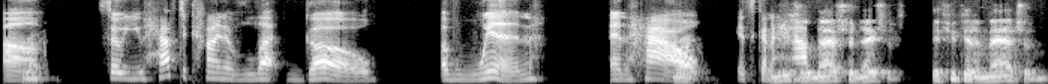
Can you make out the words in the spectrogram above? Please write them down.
Um, right. So you have to kind of let go of when and how right. it's going to happen. imaginations. If you can imagine,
